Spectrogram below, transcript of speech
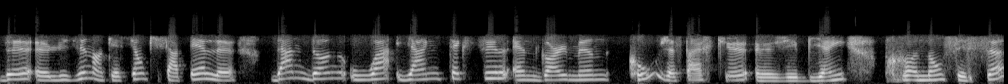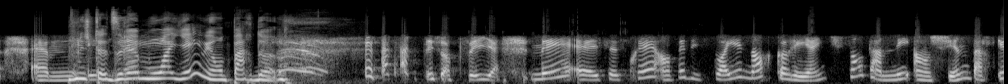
de euh, l'usine en question qui s'appelle euh, Dandong Yang Textile and Garment Co. J'espère que j'ai bien prononcé ça. je te dirais moyen, mais on te pardonne. c'est gentil. Mais euh, ce serait en fait des citoyens nord-coréens qui sont amenés en Chine parce que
